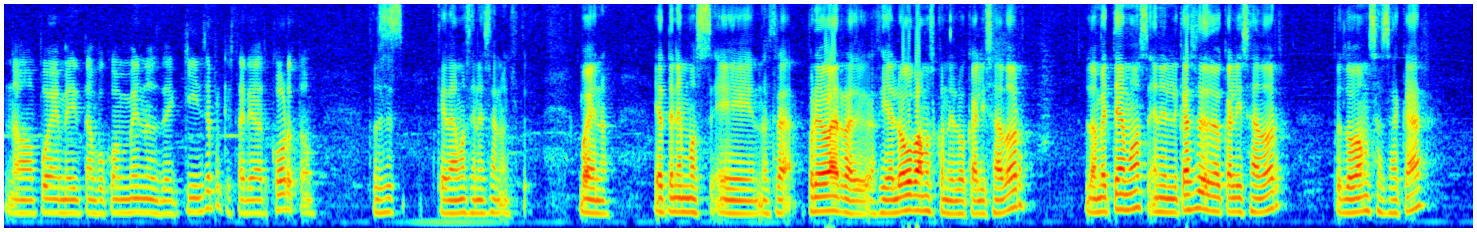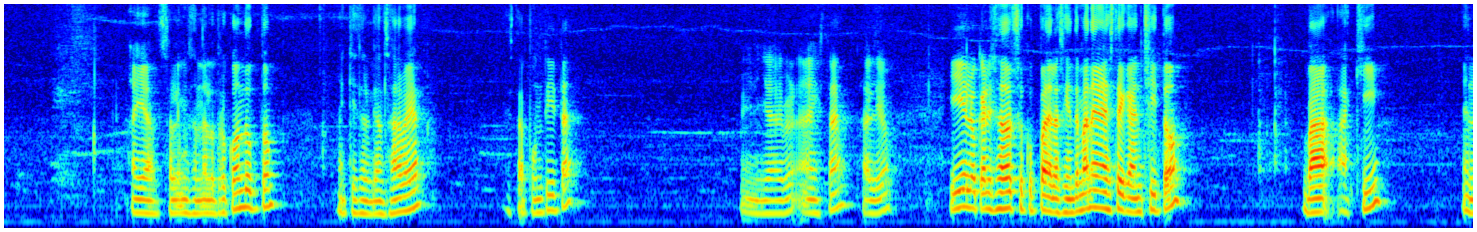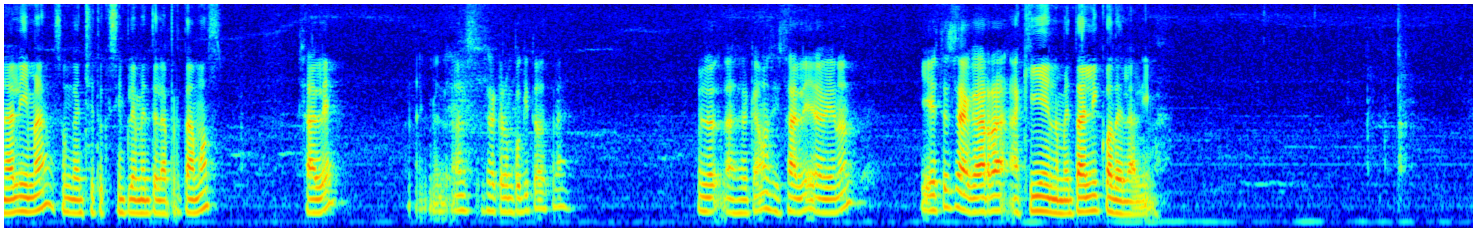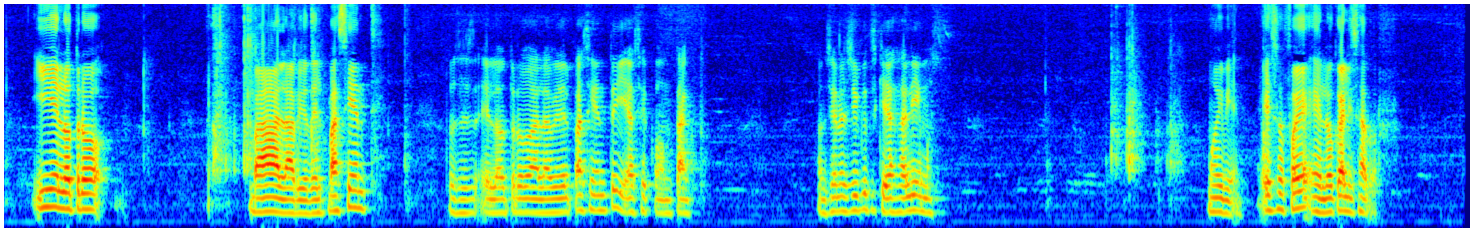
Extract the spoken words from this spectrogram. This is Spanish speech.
No puede medir tampoco menos de 15 porque estaría corto. Entonces quedamos en esa longitud. Bueno, ya tenemos eh, nuestra prueba de radiografía. Luego vamos con el localizador. Lo metemos. En el caso del localizador, pues lo vamos a sacar. Allá salimos en el otro conducto. Aquí se alcanza a ver esta puntita. ahí está, salió. Y el localizador se ocupa de la siguiente manera. Este ganchito va aquí en la lima. Es un ganchito que simplemente le apretamos. Sale. Vamos a acercar un poquito atrás. Lo acercamos y sale, ¿ya vieron? Y este se agarra aquí en lo metálico de la lima. Y el otro va al labio del paciente. Entonces el otro va al labio del paciente y hace contacto. Funciona los circuitos que ya salimos. Muy bien, eso fue el localizador.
